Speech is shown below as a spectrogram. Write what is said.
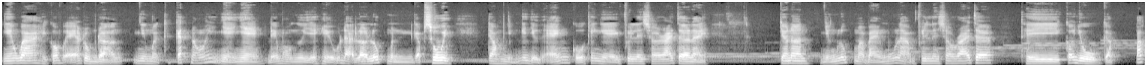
nghe qua thì có vẻ rùng rợn nhưng mà cái cách nói nhẹ nhàng để mọi người dễ hiểu là đôi lúc mình gặp xui trong những cái dự án của cái nghề freelancer writer này. Cho nên những lúc mà bạn muốn làm freelancer writer thì có dù gặp bất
